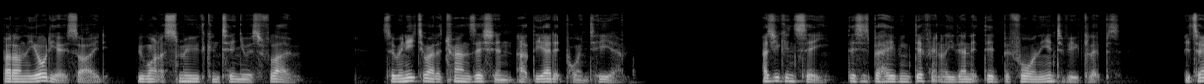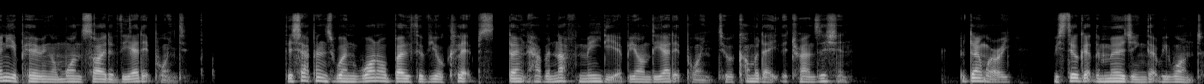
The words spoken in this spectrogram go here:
but on the audio side, we want a smooth continuous flow. So we need to add a transition at the edit point here. As you can see, this is behaving differently than it did before in the interview clips. It's only appearing on one side of the edit point. This happens when one or both of your clips don't have enough media beyond the edit point to accommodate the transition. But don't worry, we still get the merging that we want.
